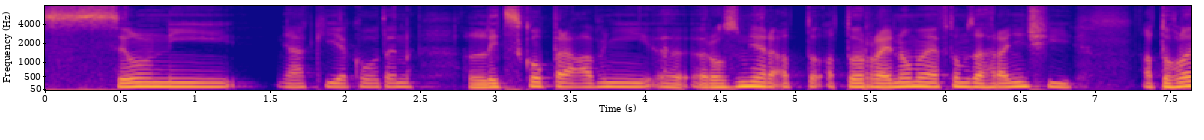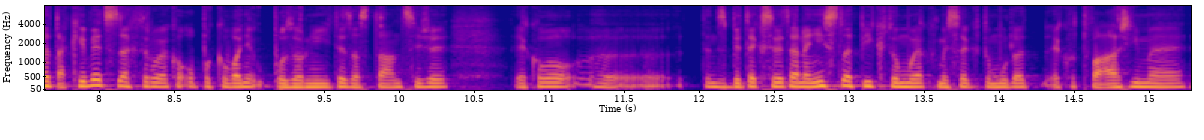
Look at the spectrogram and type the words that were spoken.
silný nějaký jako ten lidskoprávní eh, rozměr a to, a to renomé v tom zahraničí. A tohle je taky věc, na kterou jako opakovaně upozorňují zastánci, že jako eh, ten zbytek světa není slepý k tomu, jak my se k tomuhle jako tváříme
